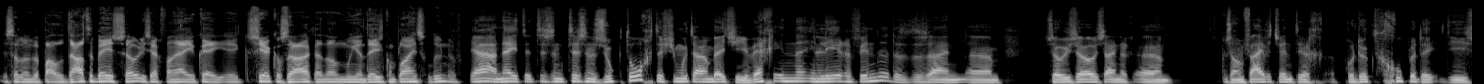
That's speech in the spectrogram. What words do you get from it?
is dat een bepaalde database zo? Die zegt van, hey, oké, ik cirkelzaag en dan moet je aan deze compliance voldoen? Of? Ja, nee, het, het is een, het is een zoektocht. Dus je moet daar een beetje je weg in, eh, in leren vinden. Dus er zijn ehm, sowieso zijn er ehm, zo'n 25 productgroepen die, die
